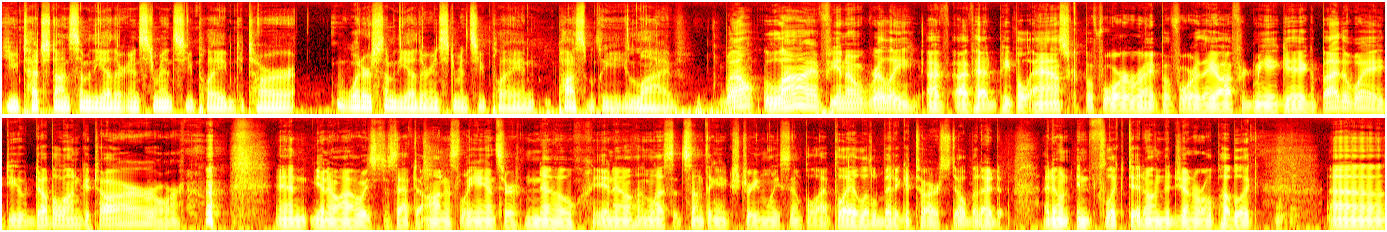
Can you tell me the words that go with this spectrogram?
You touched on some of the other instruments. You played guitar what are some of the other instruments you play and possibly live well, live, you know, really, I've I've had people ask before, right before they offered me a gig. By the way, do you double on guitar or? and you know, I always just have to honestly answer no. You know, unless it's something extremely simple. I play a little bit of guitar still, but I d- I don't inflict it on the general public. Uh,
